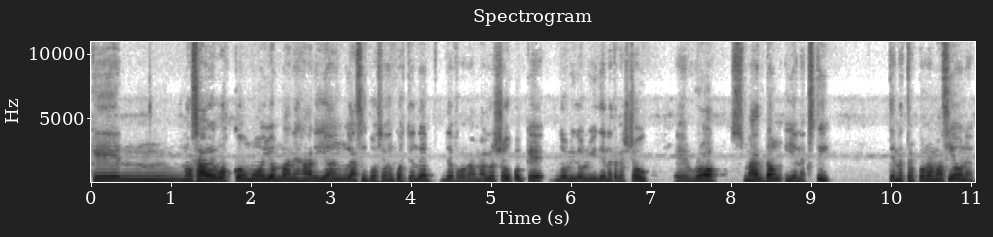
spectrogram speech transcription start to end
que no sabemos cómo ellos manejarían la situación en cuestión de, programar los shows porque WWE tiene tres shows, eh, Raw, SmackDown y NXT. Tiene tres programaciones.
